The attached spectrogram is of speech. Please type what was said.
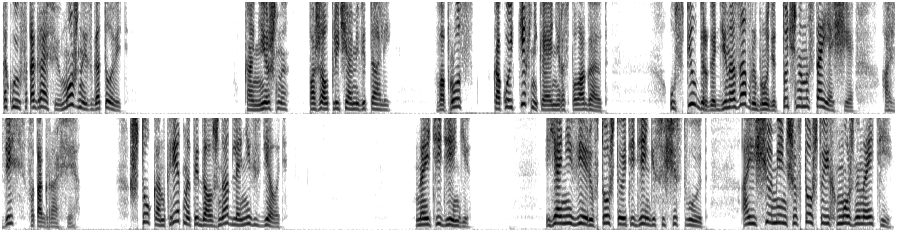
такую фотографию можно изготовить?» «Конечно», — пожал плечами Виталий. «Вопрос, какой техникой они располагают? У Спилберга динозавры бродят точно настоящие, а здесь фотография. Что конкретно ты должна для них сделать?» «Найти деньги. Я не верю в то, что эти деньги существуют, а еще меньше в то, что их можно найти.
